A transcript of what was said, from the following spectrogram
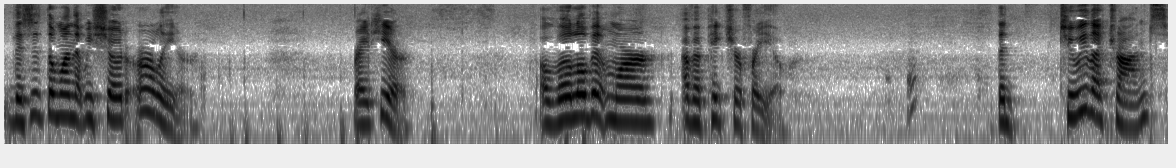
This is the one that we showed earlier. Right here. A little bit more of a picture for you. The two electrons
